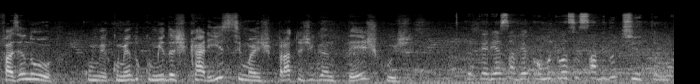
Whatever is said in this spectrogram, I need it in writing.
fazendo... Comendo comidas caríssimas, pratos gigantescos. Eu queria saber como que você sabe do título.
